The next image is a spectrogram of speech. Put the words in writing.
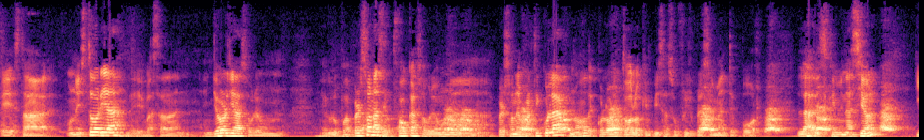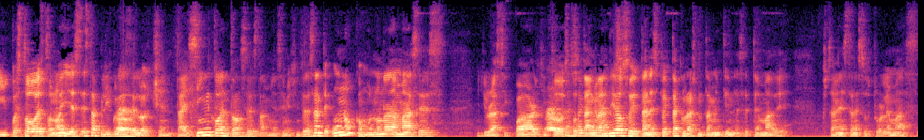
Eh, está una historia eh, basada en, en Georgia sobre un eh, grupo de personas, se enfoca sobre una persona en particular, ¿no? De color y todo lo que empieza a sufrir precisamente por la discriminación y pues todo esto, ¿no? Y es, esta película es del 85, entonces también se me hizo interesante. Uno, como no nada más es Jurassic Park y todo esto tan Exactamente. grandioso y tan espectacular, sino también tiene ese tema de, pues también están estos problemas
